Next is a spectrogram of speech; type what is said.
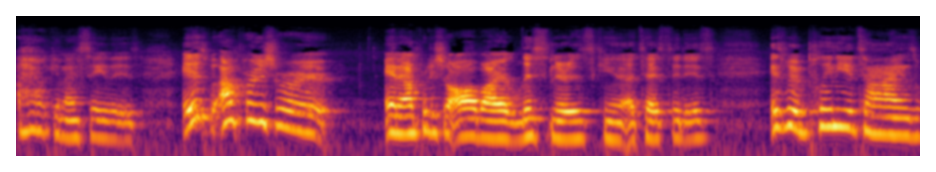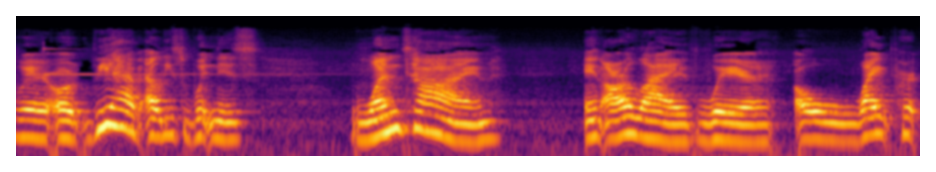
how can I say this? It's I'm pretty sure, and I'm pretty sure all of our listeners can attest to this. It's been plenty of times where, or we have at least witnessed one time in our life where a white per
